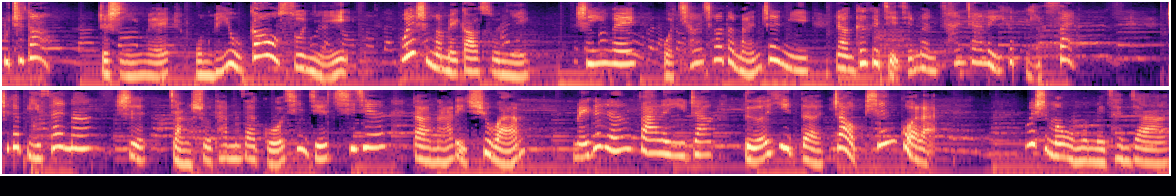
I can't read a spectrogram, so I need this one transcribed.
不知道，这是因为我没有告诉你。为什么没告诉你？是因为我悄悄的瞒着你，让哥哥姐姐们参加了一个比赛。这个比赛呢，是讲述他们在国庆节期间到哪里去玩，每个人发了一张得意的照片过来。为什么我们没参加？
